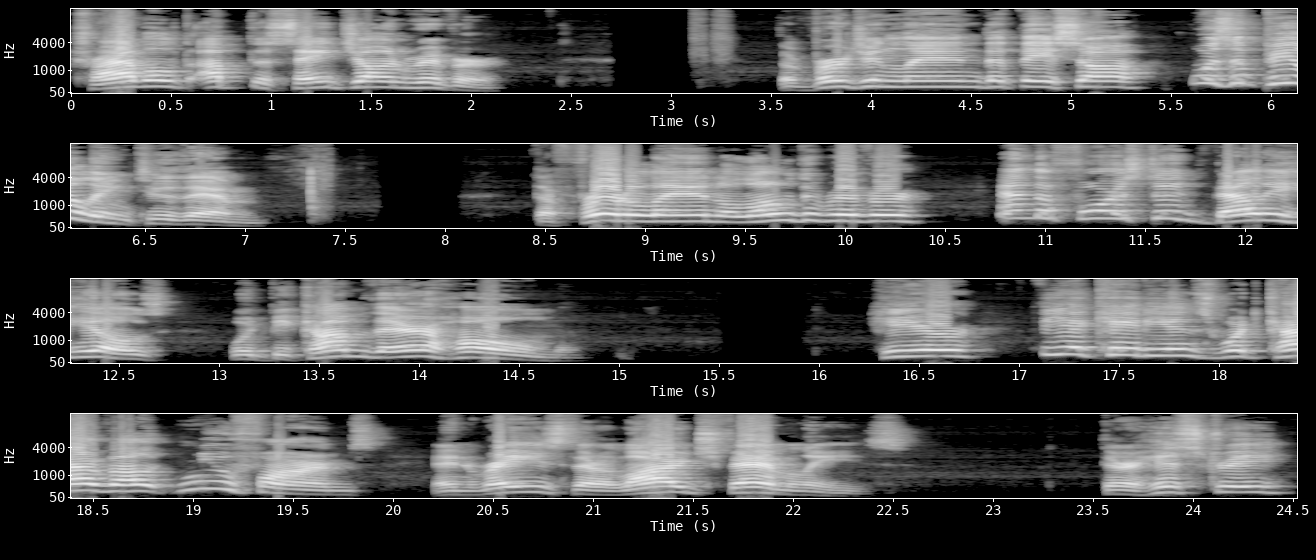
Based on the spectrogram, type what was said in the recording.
traveled up the St. John River. The virgin land that they saw was appealing to them. The fertile land along the river and the forested valley hills would become their home. Here, the Acadians would carve out new farms and raise their large families. Their history,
